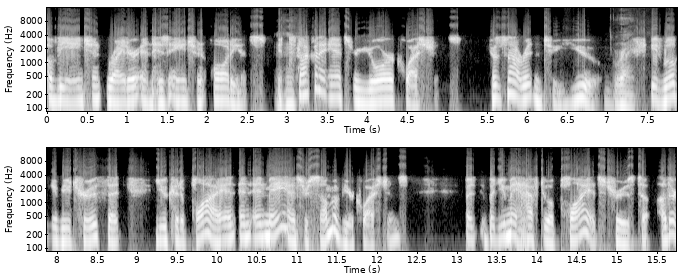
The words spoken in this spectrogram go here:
of the ancient writer and his ancient audience. Mhm. It's not going to answer your questions because it's not written to you. Right. It will give you truth that you could apply and, and, and may answer some of your questions, but, but you may have to apply its truths to other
